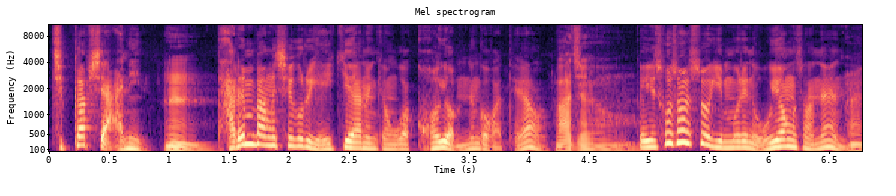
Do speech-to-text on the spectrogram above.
집값이 아닌 음. 다른 방식으로 얘기하는 경우가 거의 없는 것 같아요. 맞아요. 이 소설 속 인물인 오영선은 네.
